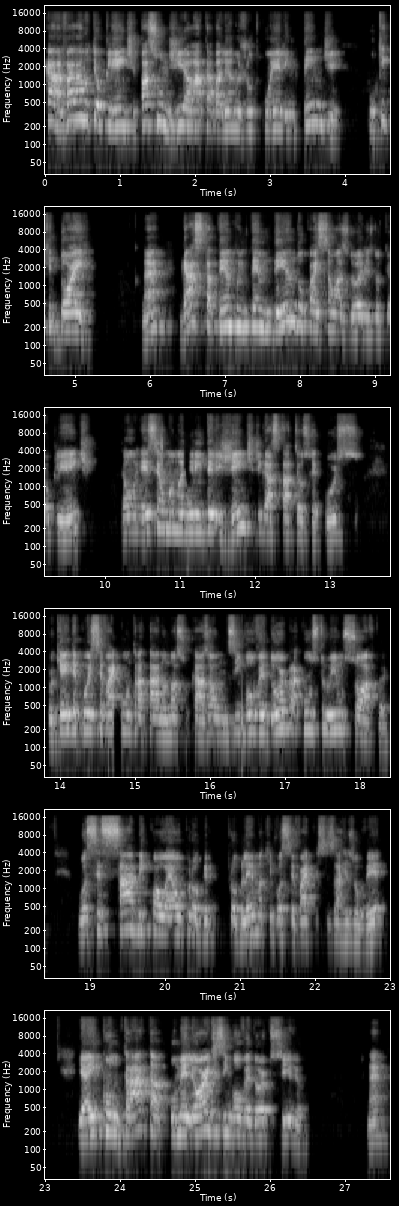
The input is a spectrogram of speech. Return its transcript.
cara, vai lá no teu cliente, passa um dia lá trabalhando junto com ele, entende o que que dói, né? Gasta tempo entendendo quais são as dores do teu cliente. Então, essa é uma maneira inteligente de gastar teus recursos, porque aí depois você vai contratar, no nosso caso, um desenvolvedor para construir um software. Você sabe qual é o problema que você vai precisar resolver e aí contrata o melhor desenvolvedor possível, né?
